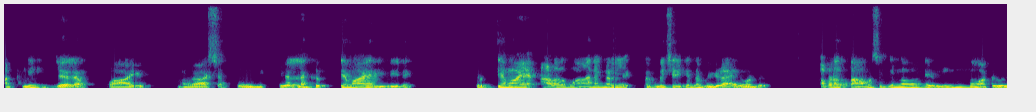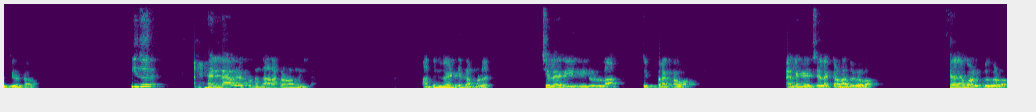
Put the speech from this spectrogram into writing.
അഗ്നി ജലം വായു ആകാശം ഭൂമി ഇതെല്ലാം കൃത്യമായ രീതിയിൽ കൃത്യമായ അളവ് മാനങ്ങളിൽ നിർമ്മിച്ചിരിക്കുന്ന വീടായതുകൊണ്ട് അവിടെ താമസിക്കുന്നവർക്ക് എന്നും അഭിവൃദ്ധി ഉണ്ടാവും. ഇത് എല്ലാവരെ കൊണ്ടും നടക്കണമെന്നില്ല. അതിനുവേണ്ടി നമ്മൾ ചില രീതിയിലുള്ള ചിത്രങ്ങളോ അല്ലെങ്കിൽ ചില കളറുകളോ ചില ബൾബുകളോ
